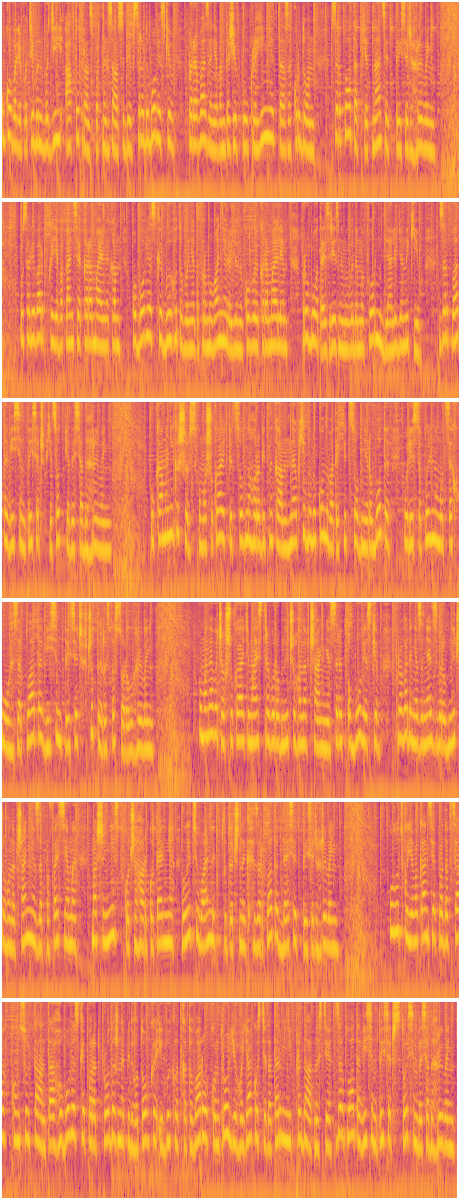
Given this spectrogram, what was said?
У Ковалі потрібен водій автотранспортних засобів. Серед обов'язків перевезення вантажів по Україні та за кордон. Зарплата 15 тисяч гривень. У селі Вербка є вакансія карамельника, обов'язки виготовлення та формування льодяникової карамелі, робота із різними видами форм для льодяників. Зарплата 8 тисяч 550 гривень. У камені Каширському шукають підсобного робітника. Необхідно виконувати підсобні роботи у лісопильному цеху. Зарплата 8 тисяч 440 гривень. У Маневичах шукають майстра виробничого навчання. Серед обов'язків проведення занять з виробничого навчання за професіями машиніст, кочегар котельні, лицювальник, плиточник. Зарплата 10 тисяч гривень. У Луцьку є вакансія продавця-консультанта, обов'язки передпродажна підготовка і викладка товару, контроль його якості та термінів придатності. Зарплата 8 тисяч 170 гривень.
